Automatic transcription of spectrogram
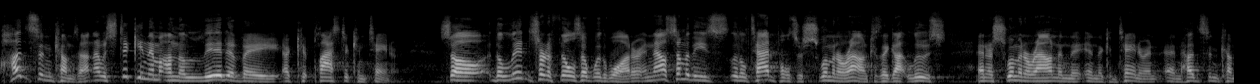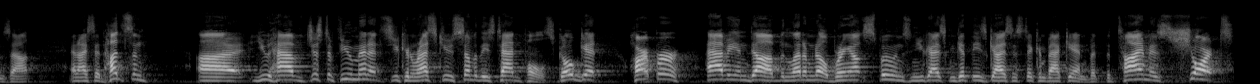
Hudson comes out, and I was sticking them on the lid of a, a plastic container. So the lid sort of fills up with water, and now some of these little tadpoles are swimming around because they got loose and are swimming around in the, in the container. And, and Hudson comes out. And I said, Hudson, uh, you have just a few minutes. You can rescue some of these tadpoles. Go get Harper, Abby, and Dub and let them know. Bring out spoons, and you guys can get these guys and stick them back in. But the time is short,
